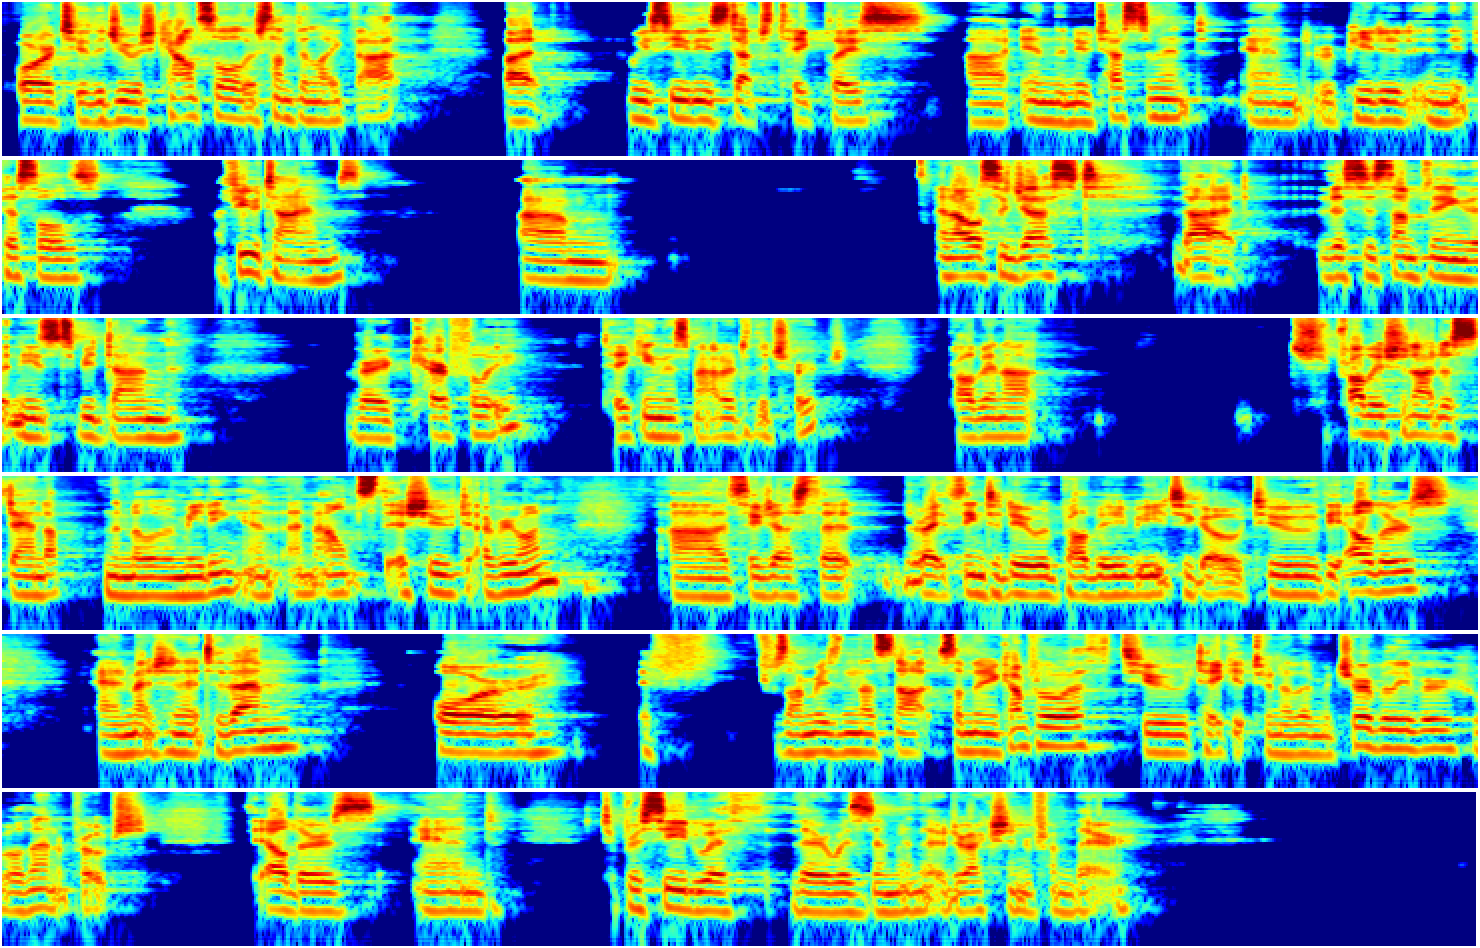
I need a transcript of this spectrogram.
or to the Jewish council or something like that. But we see these steps take place uh, in the New Testament and repeated in the epistles a few times. Um, and I will suggest that this is something that needs to be done very carefully, taking this matter to the church. Probably not, should, probably should not just stand up in the middle of a meeting and announce the issue to everyone. Uh, I'd suggest that the right thing to do would probably be to go to the elders and mention it to them, or if for some reason that's not something you're comfortable with, to take it to another mature believer who will then approach the elders and to proceed with their wisdom and their direction from there.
